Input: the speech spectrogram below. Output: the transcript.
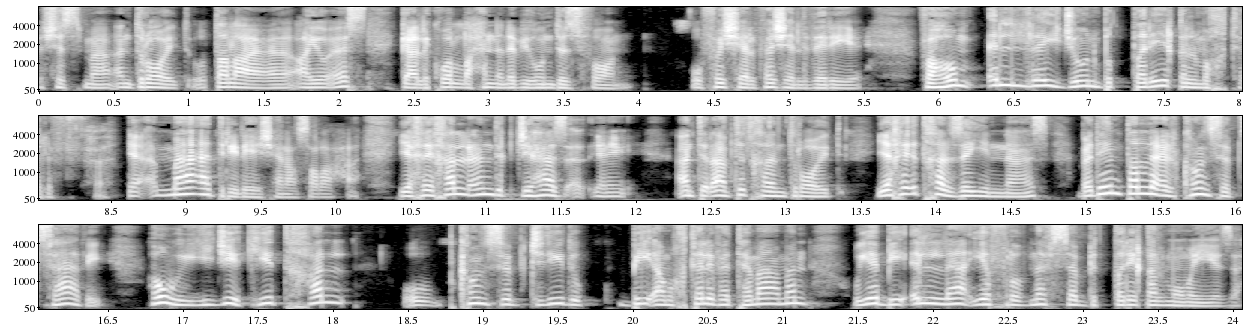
شو اسمه أندرويد وطلع iOS قال لك والله إحنا نبي Windows Phone. وفشل فشل ذريع. فهم إلا يجون بالطريق المختلف. يعني ما أدري ليش أنا صراحة. يا أخي خل عندك جهاز يعني أنت الآن بتدخل أندرويد يا أخي ادخل زي الناس بعدين طلع ال concepts هذه. هو يجيك يدخل وب concept جديد وبيئه مختلفة تماما ويبي إلا يفرض نفسه بالطريقة المميزة.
